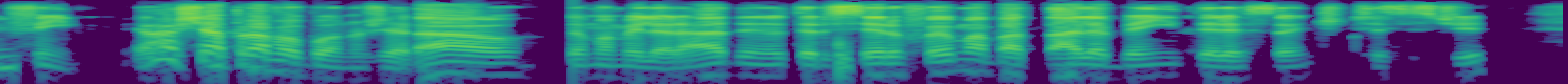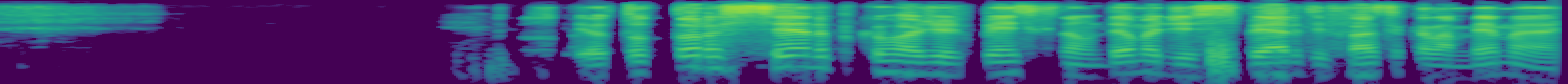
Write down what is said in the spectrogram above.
Enfim, eu achei a prova boa no geral, deu uma melhorada. E no terceiro foi uma batalha bem interessante de assistir. Eu tô torcendo porque o Roger pense que não dê uma desperta e faça aquela mesma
